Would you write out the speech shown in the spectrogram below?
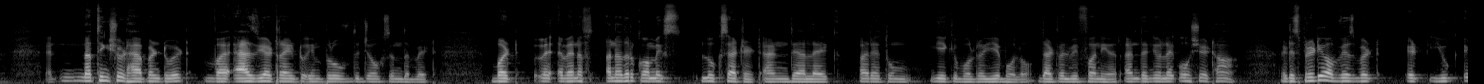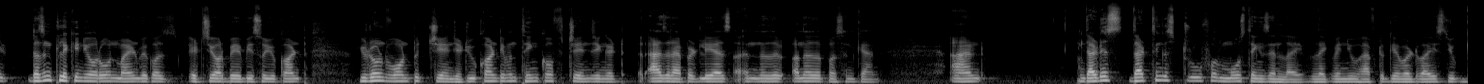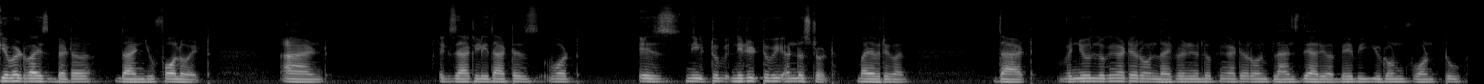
nothing should happen to it. As we are trying to improve the jokes in the bit but whe- when if another comics looks at it and they're like अरे तुम ये क्यों बोल रहे हो ये बोलो that will be funnier and then you're like oh shit huh it is pretty obvious but it you it doesn't click in your own mind because it's your baby so you can't you don't want to change it you can't even think of changing it as rapidly as another another person can and that is that thing is true for most things in life like when you have to give advice you give advice better than you follow it and exactly that is what is need to be needed to be understood by everyone. That when you're looking at your own life when you're looking at your own plans they are your baby you don't want to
